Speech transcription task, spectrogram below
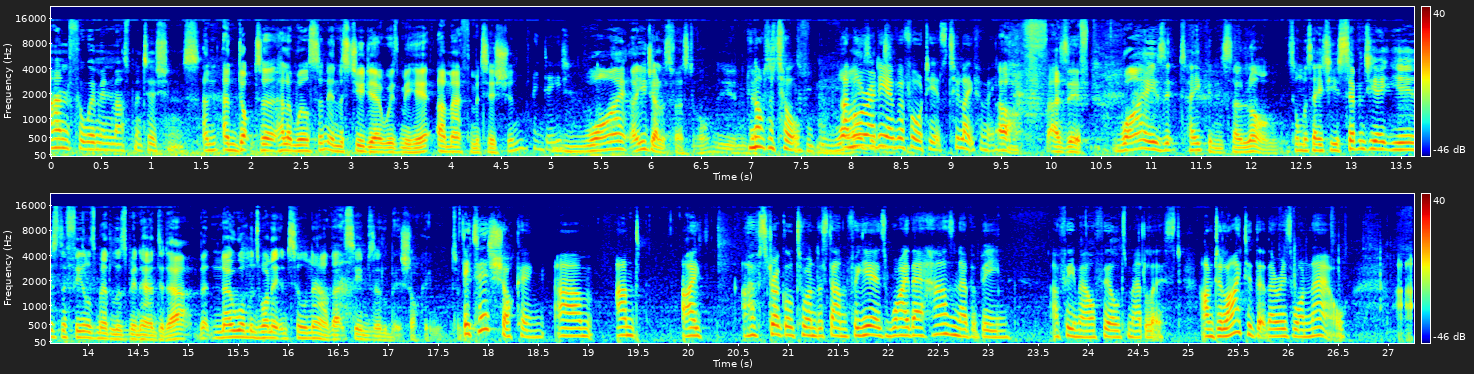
and for women mathematicians. And, and Dr. Helen Wilson in the studio with me here, a mathematician. Indeed. Why, are you jealous first of all? Not at all. I'm already over 40, it's too late for me. Oh, as if. Why is it taken so long? It's almost 80 years, 78 years the Fields Medal has been handed out, but no woman's won it until now. That seems a little bit shocking to me. It is shocking, um, and I I've struggled to understand for years why there has never been a female Fields medalist. I'm delighted that there is one now. Uh,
